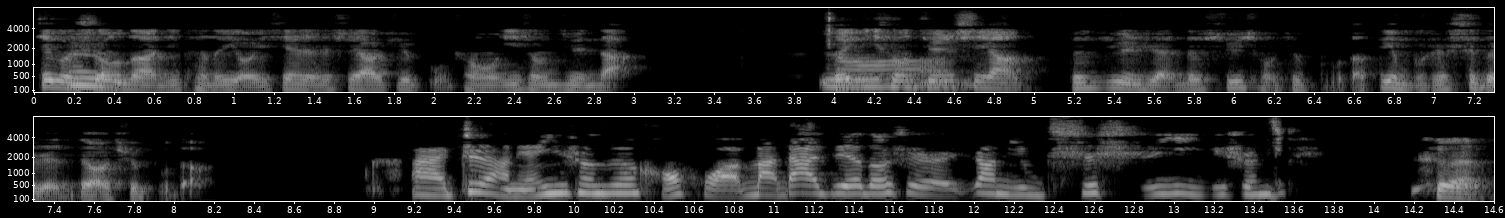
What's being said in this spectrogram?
这个时候呢，你可能有一些人是要去补充益生菌的。所以益生菌是要根据人的需求去补的，并不是是个人都要去补的。哎，这两年益生菌好火，满大街都是让你吃十亿益生菌。对，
